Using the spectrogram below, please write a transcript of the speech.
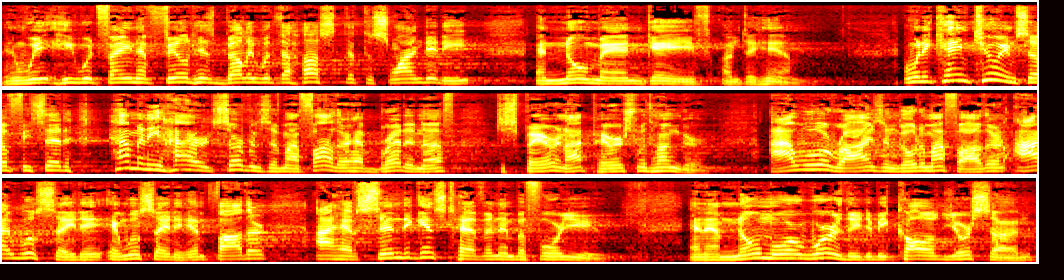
And we, he would fain have filled his belly with the husk that the swine did eat, and no man gave unto him. And when he came to himself, he said, How many hired servants of my father have bread enough to spare, and I perish with hunger? I will arise and go to my father, and I will say to and will say to him, Father, I have sinned against heaven and before you, and am no more worthy to be called your son.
